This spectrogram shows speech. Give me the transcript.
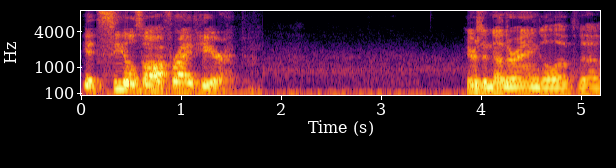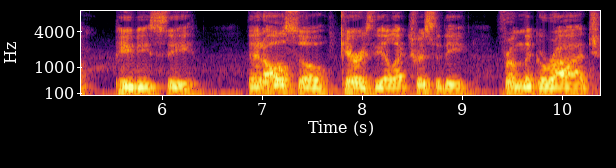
it seals off right here. Here's another angle of the PVC that also carries the electricity from the garage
